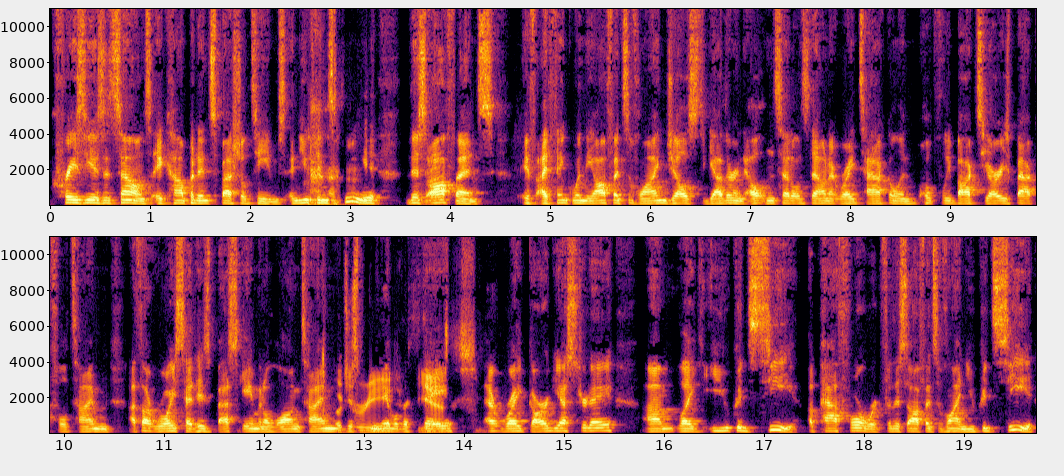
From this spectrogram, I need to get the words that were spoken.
crazy as it sounds, a competent special teams, and you can see this offense if I think when the offensive line gels together and Elgton settles down at right tackle and hopefully Bakhtiari's back full time. I thought Royce had his best game in a long time, Agreed. just being able to stay yes. at right guard yesterday um, like you could see a path forward for this offensive line. You could see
